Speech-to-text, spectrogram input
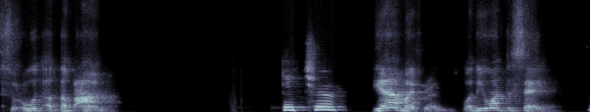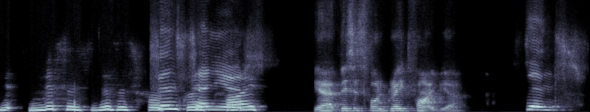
Saud Al-Dab'an. Teacher. Yeah, my friend. What do you want to say? This is this is for Since grade 10 years. five. Yeah, this is for grade five. Yeah. Since.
